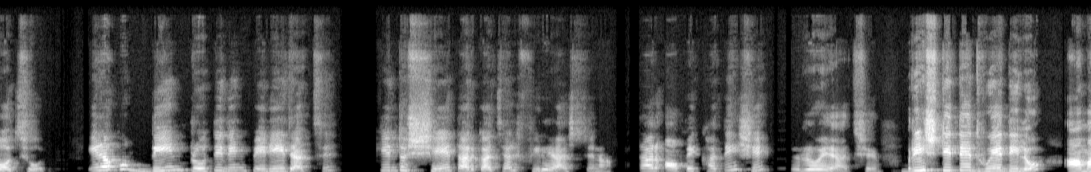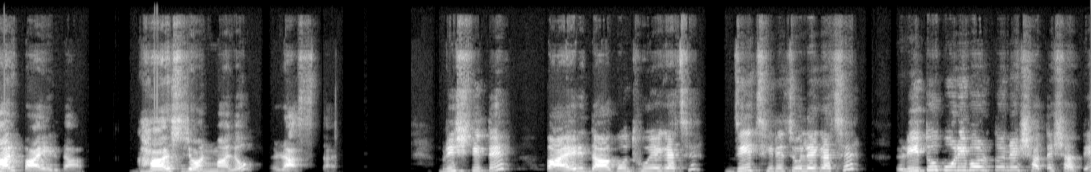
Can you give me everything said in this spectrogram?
বছর। এরকম দিন প্রতিদিন পেরিয়ে যাচ্ছে, কিন্তু সে তার কাছে আর ফিরে আসছে না। তার অপেক্ষাতেই সে রয়ে আছে। বৃষ্টিতে ধুয়ে দিল আমার পায়ের দাগ। ঘাস জন্মালো রাস্তায়। বৃষ্টিতে পায়ের দাগও ধুয়ে গেছে, যে ছিঁড়ে চলে গেছে। ঋতু পরিবর্তনের সাথে সাথে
